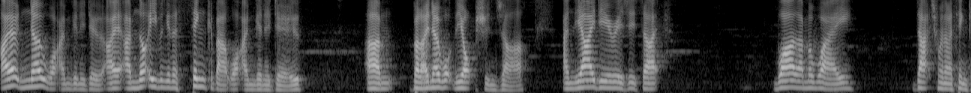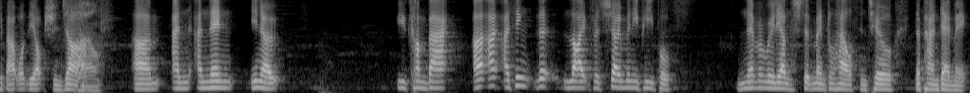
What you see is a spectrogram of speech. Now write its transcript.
I don't know what I'm going to do. I, I'm not even going to think about what I'm going to do. Um, but I know what the options are, and the idea is is that while I'm away, that's when I think about what the options are. Wow. Um, and and then you know, you come back. I, I, I think that like for so many people, never really understood mental health until the pandemic.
